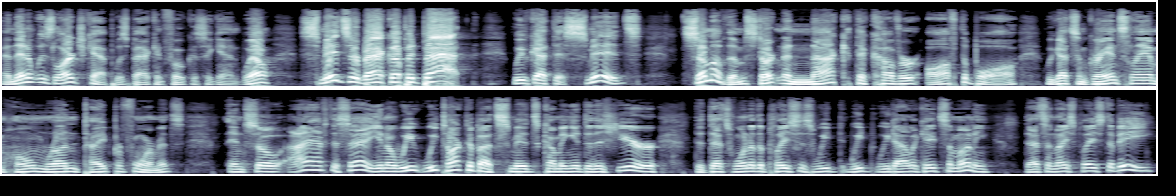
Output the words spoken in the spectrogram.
And then it was large cap was back in focus again. Well, SMIDs are back up at bat. We've got the SMIDs, some of them starting to knock the cover off the ball. We got some Grand Slam home run type performance and so I have to say, you know, we we talked about SMIDs coming into this year that that's one of the places we we'd, we'd allocate some money. That's a nice place to be,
